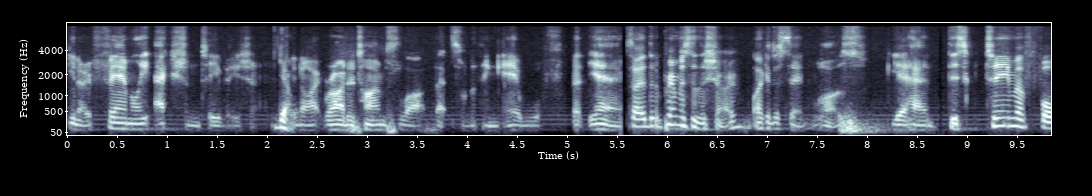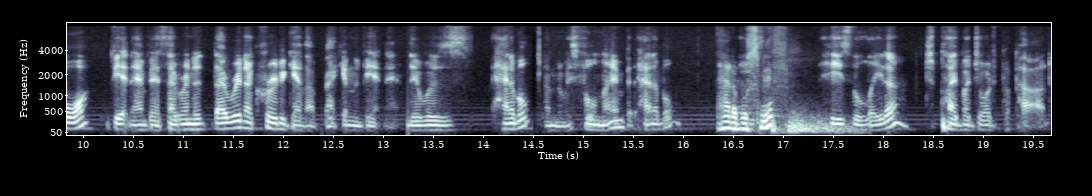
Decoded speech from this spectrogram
you know, family action TV show. Your Knight Rider time slot, that sort of thing. Airwolf. But yeah, so the premise of the show, like I just said, was you had this team of four Vietnam vets. They were in a, they were in a crew together back in Vietnam. There was Hannibal. I don't know his full name, but Hannibal. Hannibal Smith. He's the leader, played by George Peppard.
